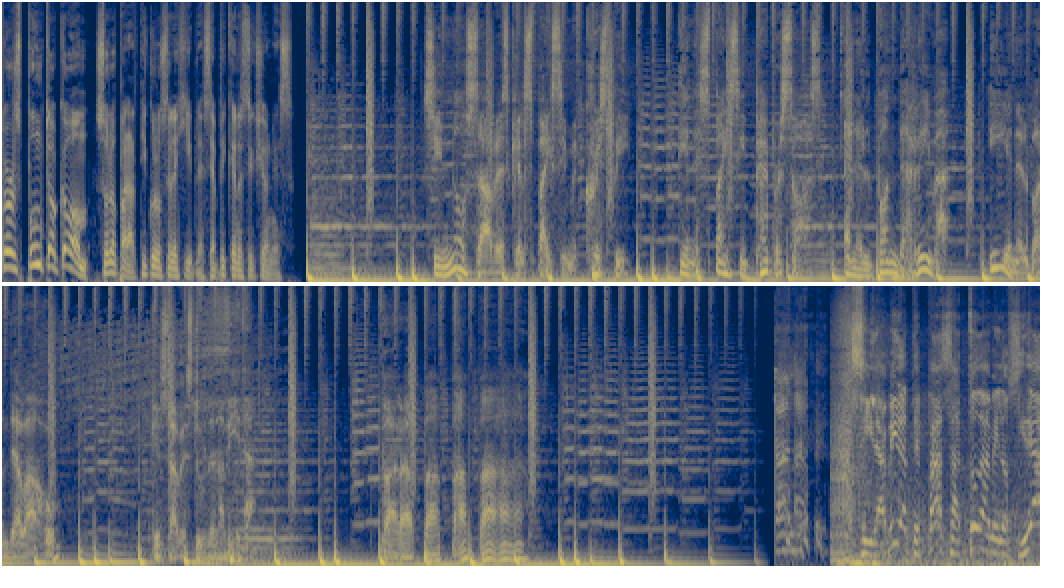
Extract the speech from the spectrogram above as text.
ebaymotors.com. Solo para artículos elegibles. Se aplican restricciones. Si no sabes que el Spicy McCrispy tiene Spicy Pepper Sauce en el pan de arriba y en el pan de abajo, ¿qué sabes tú de la vida? Para, pa, pa, pa. Si la vida te pasa a toda velocidad,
